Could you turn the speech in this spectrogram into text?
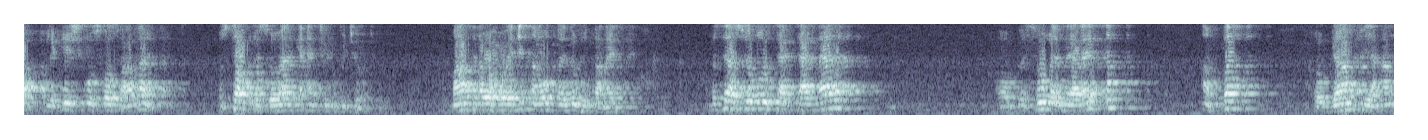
application u soo saarnay mustaqbalka soomaaliya gacantiina ku jiro maantana waxa weye cidna wadna idigu danaysta amba sidaa suuqa u taagtaagnaada oo suuqa meeraysta amba hoggaan fiican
